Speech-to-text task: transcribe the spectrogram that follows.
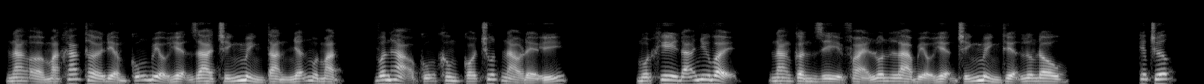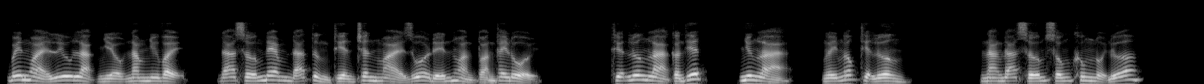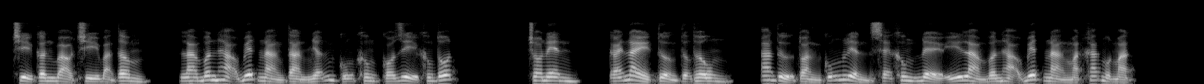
Nàng ở mặt khác thời điểm cũng biểu hiện ra chính mình tàn nhẫn một mặt, vân hạo cũng không có chút nào để ý. Một khi đã như vậy, nàng cần gì phải luôn là biểu hiện chính mình thiện lương đâu. Kiếp trước, bên ngoài lưu lạc nhiều năm như vậy, đã sớm đem đã từng thiền chân mài rua đến hoàn toàn thay đổi. Thiện lương là cần thiết, nhưng là, ngây ngốc thiện lương. Nàng đã sớm sống không nổi nữa. Chỉ cần bảo trì bản tâm, làm vân hạo biết nàng tàn nhẫn cũng không có gì không tốt. Cho nên, cái này tưởng tượng thông, an tử toàn cũng liền sẽ không để ý làm vân hạo biết nàng mặt khác một mặt.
